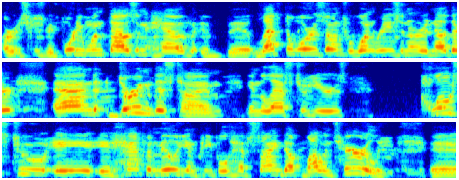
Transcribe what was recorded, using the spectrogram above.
or excuse me, 41,000 have uh, left the war zone for one reason or another. And during this time, in the last two years, close to a, a, half a million people have signed up voluntarily uh,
